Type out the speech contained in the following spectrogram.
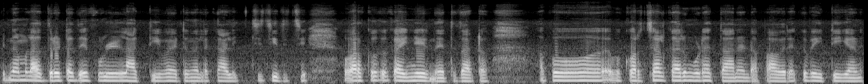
പിന്നെ നമ്മൾ അതിലോട്ട് അതേ ഫുൾ ആക്റ്റീവായിട്ട് നല്ല കളിച്ച് ചിരിച്ച് വർക്കൊക്കെ കഴിഞ്ഞ് എഴുന്നേറ്റതാട്ടോ. അപ്പോൾ കുറച്ച് ആൾക്കാരും കൂടെ എത്താനുണ്ട്. അപ്പോൾ അവരൊക്കെ വെയിറ്റ് ചെയ്യാണ്.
